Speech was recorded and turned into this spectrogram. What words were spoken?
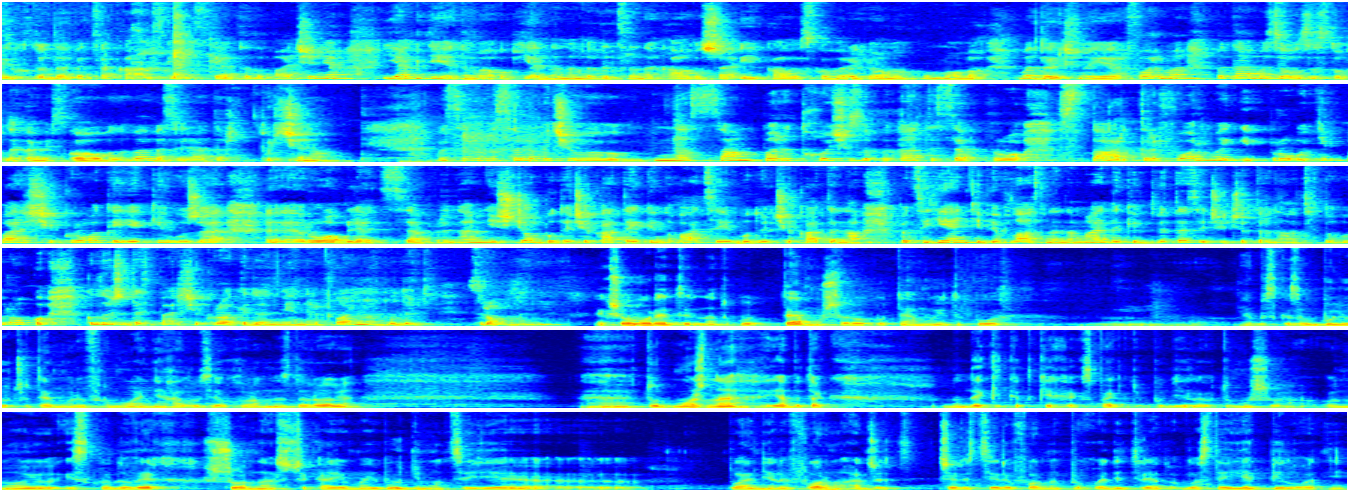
Всіх, хто дивиться Калузьке міське телебачення. Як діятиме об'єднана медицина Калуша і Калузького району в умовах медичної реформи? Питаємося у заступника міського голови Василя Тур- Турчина. Василю Васильовичу, насамперед хочу запитатися про старт реформи і про ті перші кроки, які вже е, робляться. Принаймні, що буде чекати, які інновації будуть чекати на пацієнтів і власне на медиків 2014 року, коли ж десь перші кроки до адмінреформи будуть зроблені. Якщо говорити на таку тему, широку тему і таку, я би сказав, болючу тему реформування галузі охорони здоров'я, е, тут можна, я би так на декілька таких аспектів поділив, тому що одною із складових, що нас чекає в майбутньому, це є е, плані реформ, адже через ці реформи проходять ряд областей як пілотні.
